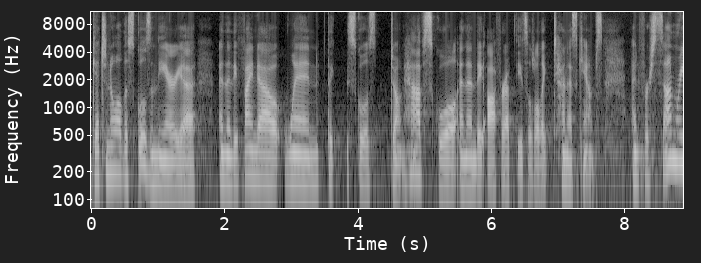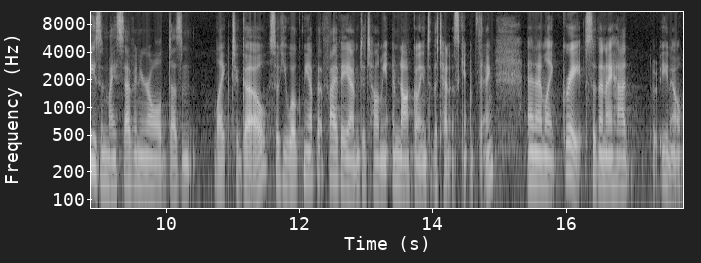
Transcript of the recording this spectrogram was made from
get to know all the schools in the area. And then they find out when the schools don't have school, and then they offer up these little like tennis camps. And for some reason, my seven year old doesn't like to go. So he woke me up at 5 a.m. to tell me I'm not going to the tennis camp thing. And I'm like, great. So then I had, you know,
